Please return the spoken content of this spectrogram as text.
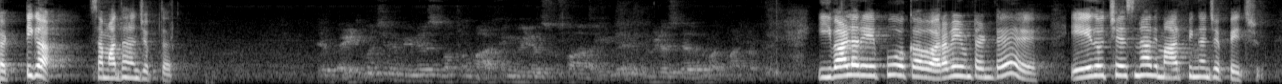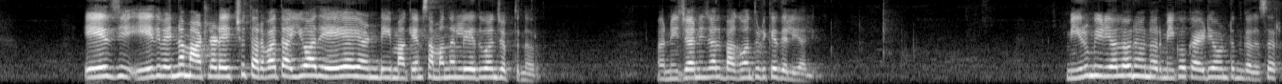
గట్టిగా సమాధానం చెప్తారు. ఇవాళ రేపు ఒక వరం ఏమిటంటే ఏది వచ్చేసినా అది మార్పింగ్ అని చెప్పేయచ్చు. ఏది ఏది వెళ్ళినా మాట్లాడేయచ్చు తర్వాత అయ్యో అది ఏ అండి మాకేం సంబంధం లేదు అని చెప్తున్నారు. మరి నిజా నిజాలు భగవంతుడికే తెలియాలి. మీరు మీడియాలోనే ఉన్నారు మీకు ఒక ఐడియా ఉంటుంది కదా సార్?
